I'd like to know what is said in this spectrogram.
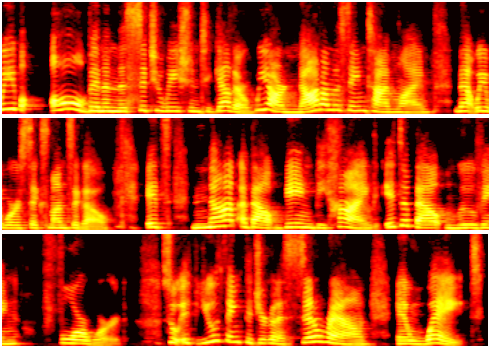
We've all been in this situation together. We are not on the same timeline that we were six months ago. It's not about being behind, it's about moving forward. So if you think that you're going to sit around and wait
